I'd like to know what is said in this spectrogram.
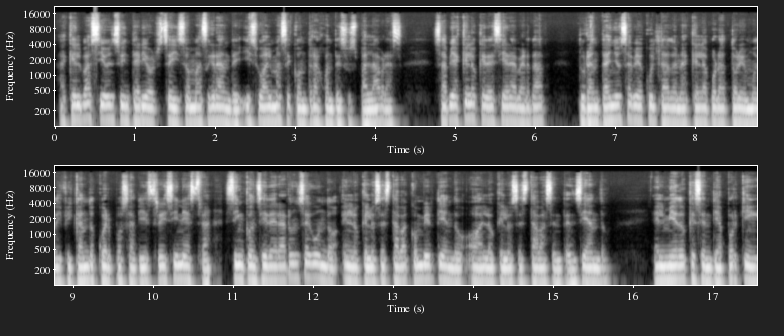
Aquel vacío en su interior se hizo más grande y su alma se contrajo ante sus palabras. Sabía que lo que decía era verdad, durante años se había ocultado en aquel laboratorio modificando cuerpos a diestra y siniestra, sin considerar un segundo en lo que los estaba convirtiendo o a lo que los estaba sentenciando. El miedo que sentía por King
